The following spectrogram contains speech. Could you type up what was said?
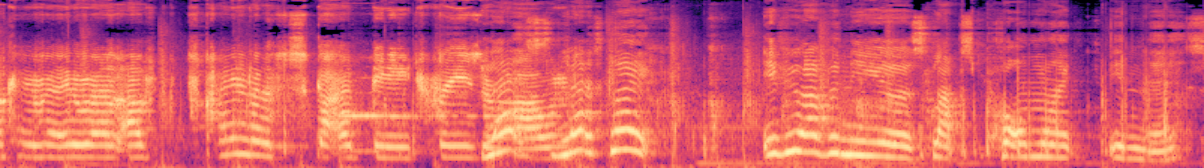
Okay, very well. I've kind of scattered the trees Let's around. let's like, if you have any uh, slabs, put them like in this.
